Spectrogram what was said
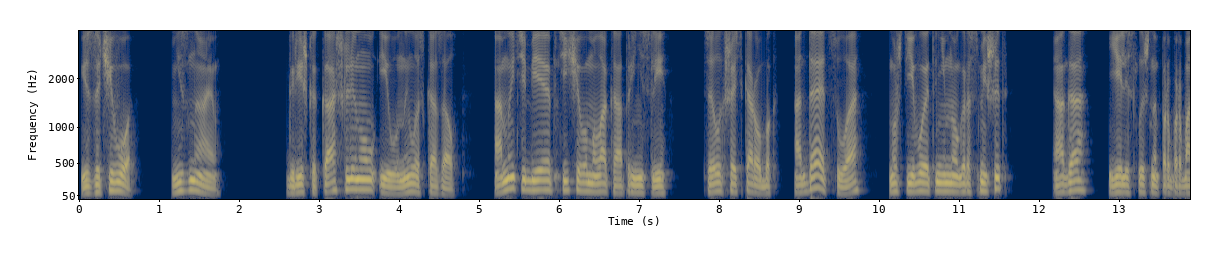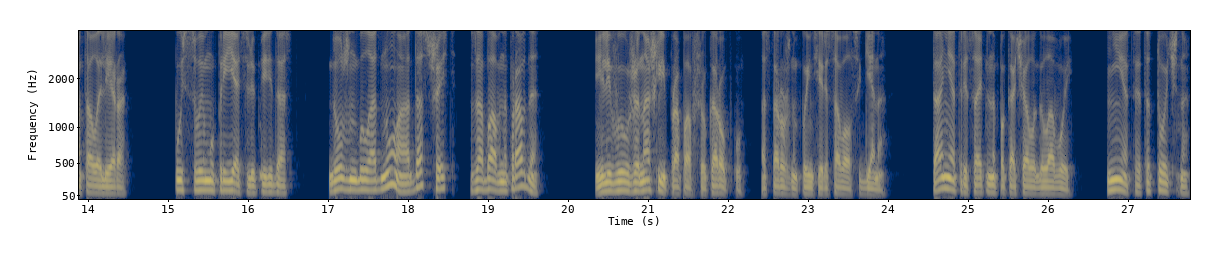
Из-за чего?» «Не знаю». Гришка кашлянул и уныло сказал. «А мы тебе птичьего молока принесли. Целых шесть коробок. Отдай отцу, а? Может, его это немного рассмешит?» «Ага», — еле слышно пробормотала Лера. «Пусть своему приятелю передаст. Должен был одну, а отдаст шесть. Забавно, правда?» «Или вы уже нашли пропавшую коробку?» – осторожно поинтересовался Гена. Таня отрицательно покачала головой. «Нет, это точно.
